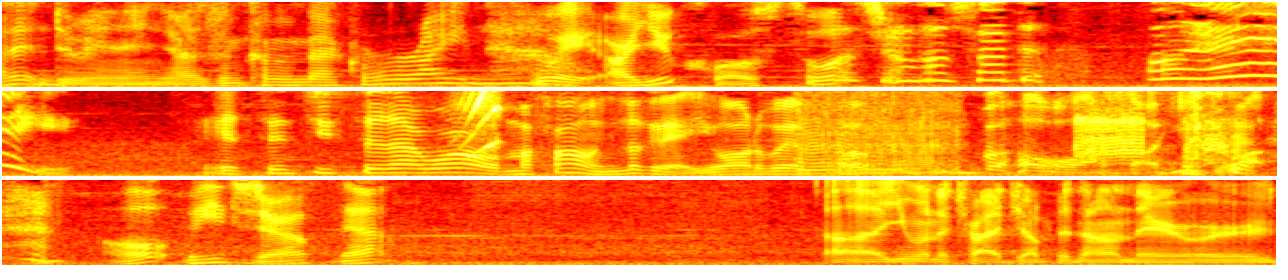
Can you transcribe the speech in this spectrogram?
didn't do anything, guys. I'm coming back right now. Wait, are you close to us? You're on the other side. of- Oh, hey! I can sense you to that wall with my phone. Look at that. You all the way up. Oh, Oh, I thought he dropped. oh he jumped. Yeah. Uh, you want to try jumping down there or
